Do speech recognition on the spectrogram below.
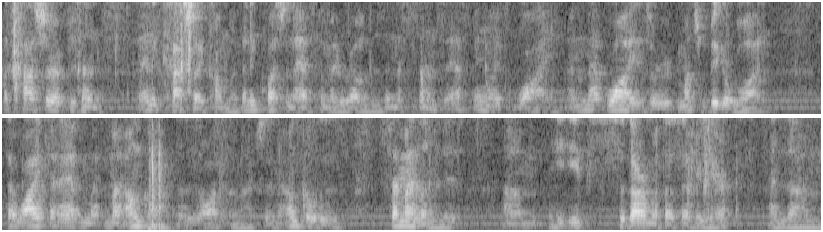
a kasha represents any kasha I come with, any question I have to my Rav is in a sense asking like why, and that why is a much bigger why. That why I have my, my uncle. This is awesome, actually. My uncle, who's semi-limited, um, he eats Siddharm with us every year, and um,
